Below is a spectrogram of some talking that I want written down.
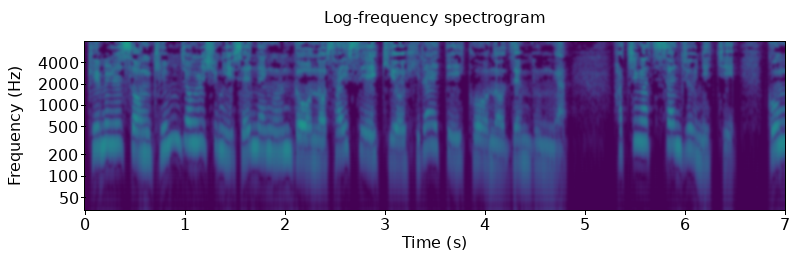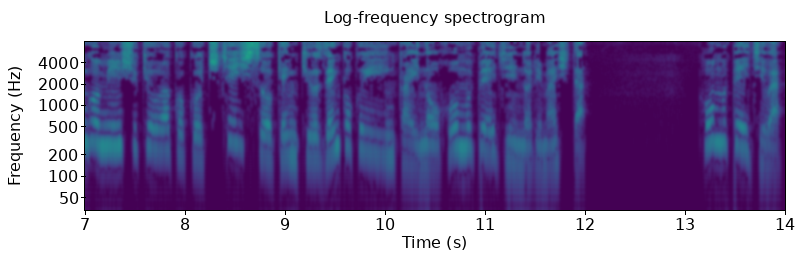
キミルソン・キム・ジョン主義青年運動の最盛期を開いて以降の全文が、8月30日、今後民主共和国地政思想研究全国委員会のホームページに載りました。ホームページは、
